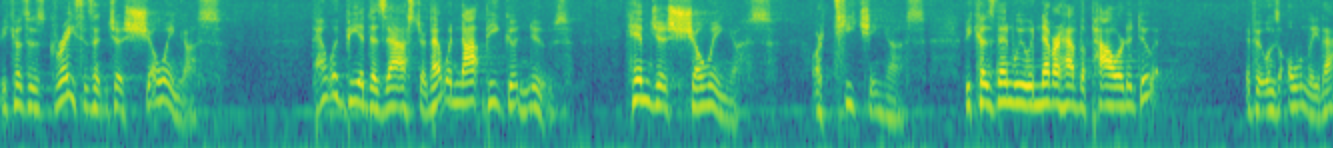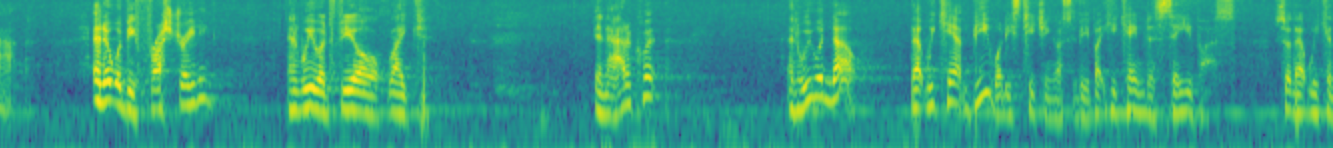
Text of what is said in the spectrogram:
Because His grace isn't just showing us. That would be a disaster. That would not be good news. Him just showing us or teaching us. Because then we would never have the power to do it if it was only that. And it would be frustrating, and we would feel like inadequate. And we would know that we can't be what He's teaching us to be, but He came to save us so that we can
